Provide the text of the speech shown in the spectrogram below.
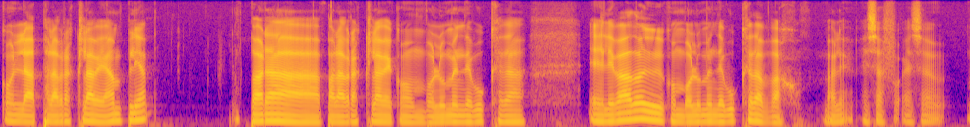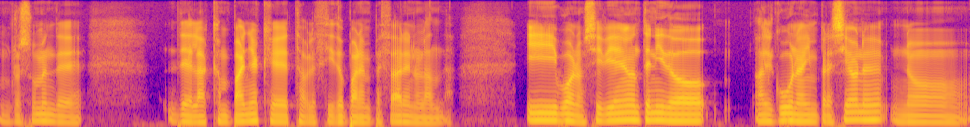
con las palabras clave amplias para palabras clave con volumen de búsqueda elevado y con volumen de búsqueda bajo, ¿vale? Ese es un resumen de, de las campañas que he establecido para empezar en Holanda. Y bueno, si bien han tenido algunas impresiones, no,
